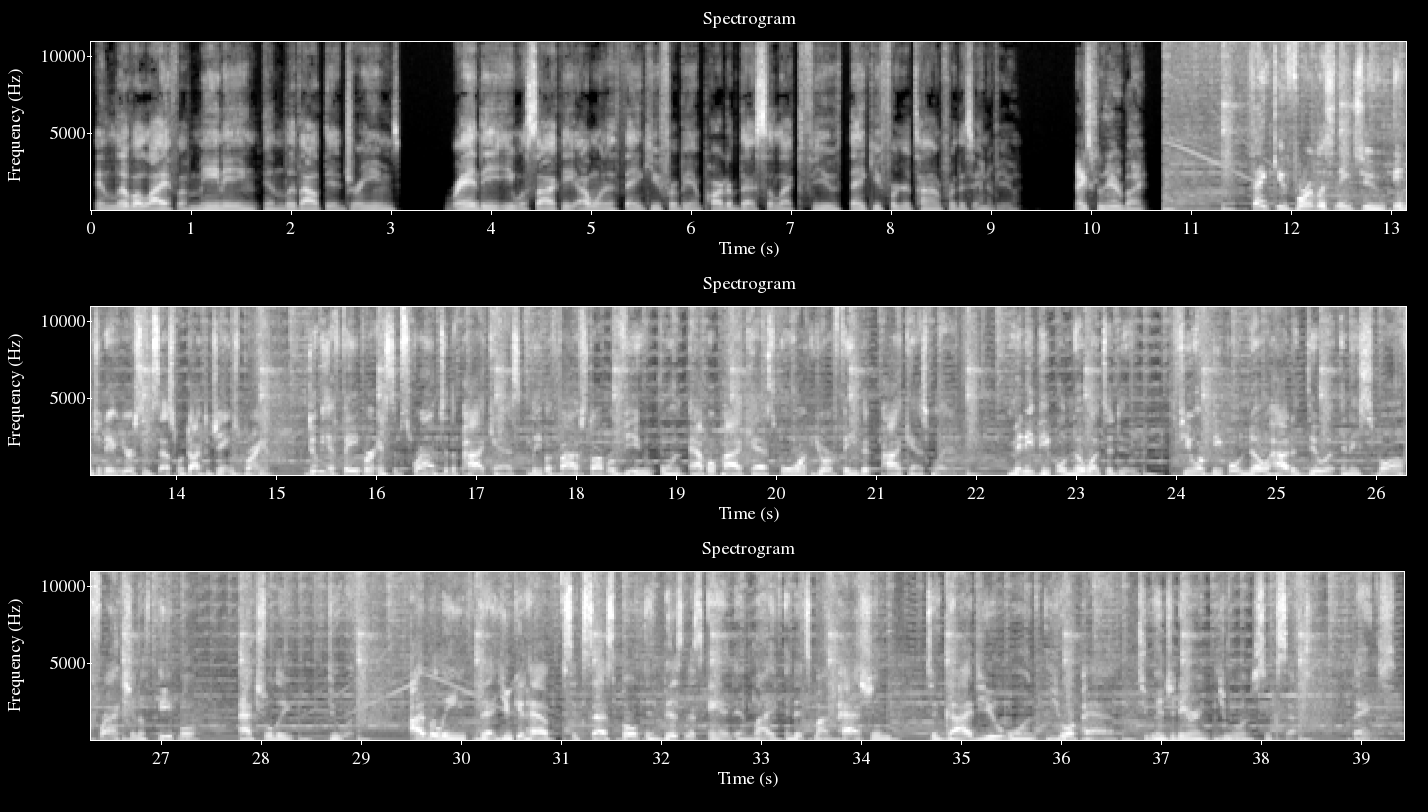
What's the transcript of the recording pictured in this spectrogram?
and live a life of meaning and live out their dreams. Randy Iwasaki, I want to thank you for being part of that select few. Thank you for your time for this interview. Thanks for the invite. Thank you for listening to Engineer Your Success with Dr. James Bryant. Do me a favor and subscribe to the podcast. Leave a five star review on Apple Podcasts or your favorite podcast player. Many people know what to do Fewer people know how to do it, and a small fraction of people actually do it. I believe that you can have success both in business and in life, and it's my passion to guide you on your path to engineering your success. Thanks.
